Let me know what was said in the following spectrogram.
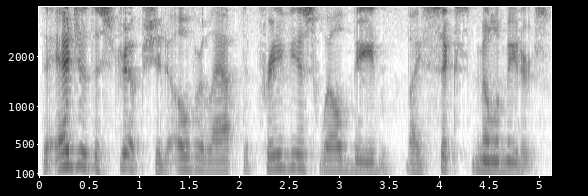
The edge of the strip should overlap the previous weld bead by 6 millimeters.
